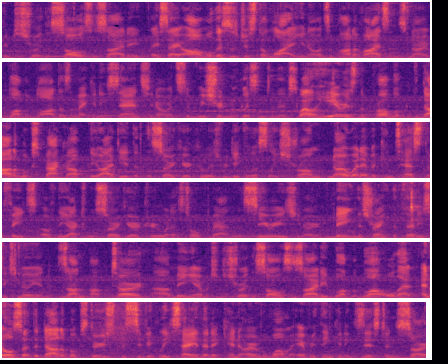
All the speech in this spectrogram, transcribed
could destroy the Soul Society, they say, oh, well, this is just a lie, you know, it's a part of Aizen's note, blah, blah, blah, doesn't make any sense, you know, it's we shouldn't listen to this. Well, here is the problem. The data books back up the idea that the Sokyoku is ridiculously strong. No one ever contests the feats of the actual Sokyoku when it's talked about in the series, you know, being the strength of 36 million Zanpakuto, uh, being able to destroy the Soul Society, blah, blah, blah, all that. And also, the data books do specifically say that it can overwhelm everything in existence. So,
